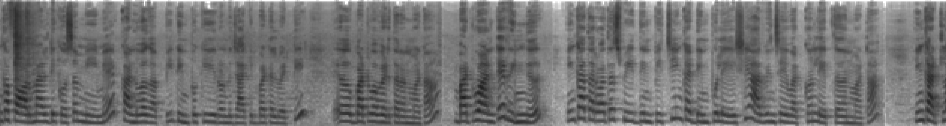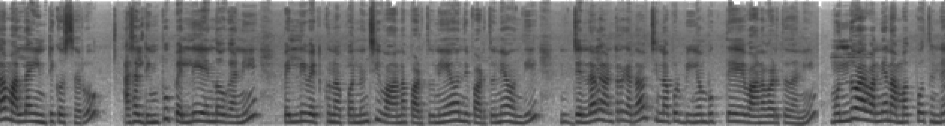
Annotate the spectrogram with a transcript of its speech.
ఇంకా ఫార్మాలిటీ కోసం మేమే కండువ కప్పి డింపుకి రెండు జాకెట్ బట్టలు పెట్టి బటువ పెడతారనమాట బటువ అంటే రింగ్. ఇంకా తర్వాత స్వీట్ తినిపించి ఇంకా డింపులు వేసి అరవింద్ చేయి పట్టుకొని లేపుతుంది అనమాట ఇంకా అట్లా మళ్ళీ ఇంటికి వస్తారు అసలు డింపు పెళ్ళి ఏందో కానీ పెళ్ళి పెట్టుకున్నప్పటి నుంచి వాన పడుతూనే ఉంది పడుతూనే ఉంది. జనరల్గా అంటారు కదా చిన్నప్పుడు బియ్యం బుక్తే వాన పడుతుందని. ముందు అవన్నీ నమ్మకపోతుండే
